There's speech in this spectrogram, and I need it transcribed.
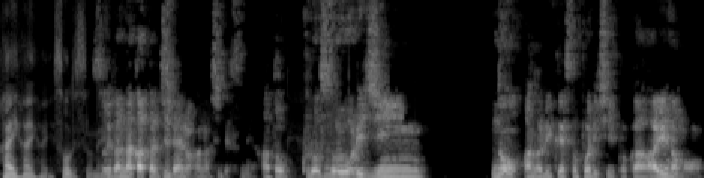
はいはいはい。そうですよね。それがなかった時代の話ですね。あと、クロスオリジンのあのリクエストポリシーとか、ああいうのも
